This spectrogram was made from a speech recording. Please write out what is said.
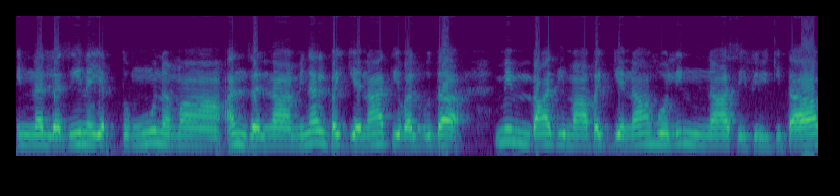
ان الذين يكتمون ما انزلنا من البينات والهدى من بعد ما بيناه للناس في الكتاب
